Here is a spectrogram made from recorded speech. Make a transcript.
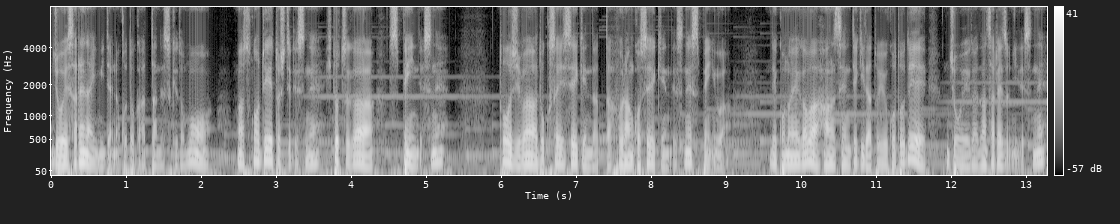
上映されないみたいなことがあったんですけども、まあ、その例としてですね、一つがスペインですね。当時は独裁政権だったフランコ政権ですね、スペインは。で、この映画は反戦的だということで、上映がなされずにですね、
